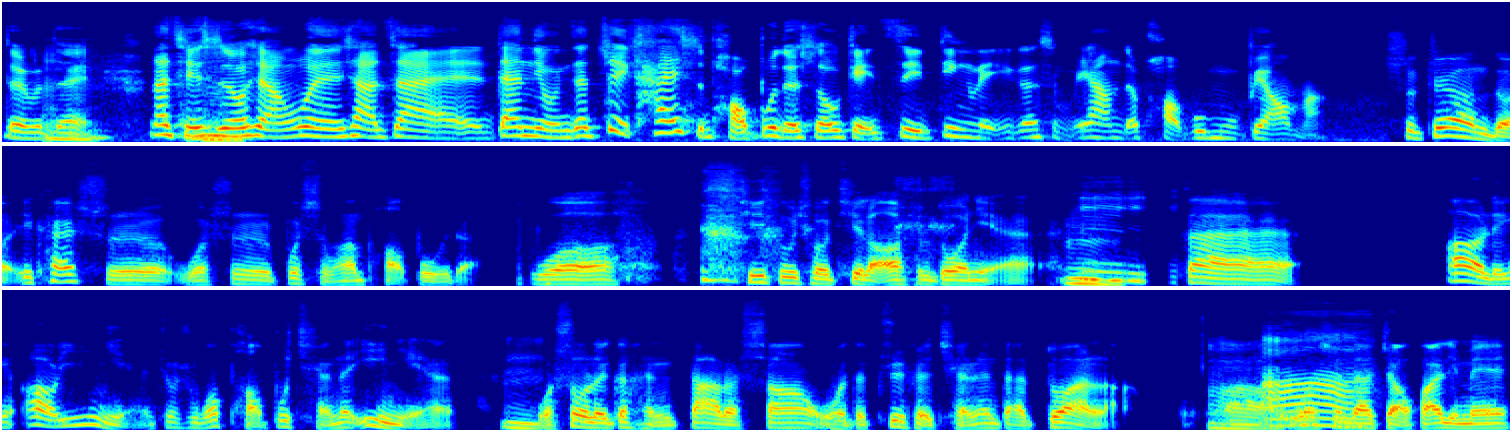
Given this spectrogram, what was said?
对不对？嗯？那其实我想问一下，在 Daniel 你在最开始跑步的时候，给自己定了一个什么样的跑步目标吗？是这样的，一开始我是不喜欢跑步的，我 踢足球踢了二十多年，嗯。在二零二一年，就是我跑步前的一年，嗯。我受了一个很大的伤，我的巨腓前韧带断了啊啊，我现在脚踝里面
